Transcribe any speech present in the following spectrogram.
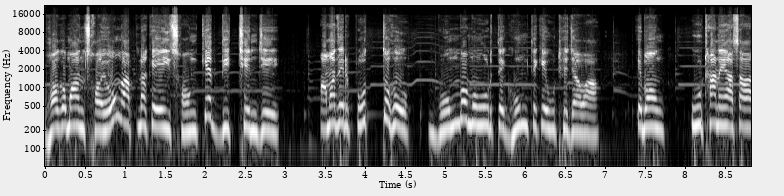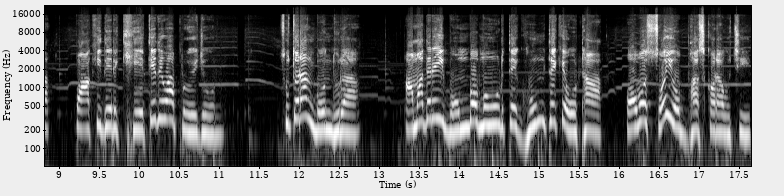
ভগবান স্বয়ং আপনাকে এই সংকেত দিচ্ছেন যে, আমাদের প্রত্যহ ব্রহ্ম মুহূর্তে ঘুম থেকে উঠে যাওয়া এবং উঠানে আসা পাখিদের খেতে দেওয়া প্রয়োজন। সুতরাং বন্ধুরা, আমাদের এই ব্রহ্ম মুহূর্তে ঘুম থেকে ওঠা অবশ্যই অভ্যাস করা উচিত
